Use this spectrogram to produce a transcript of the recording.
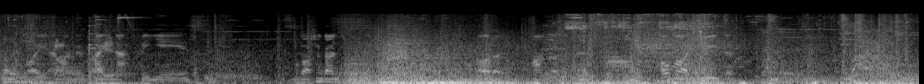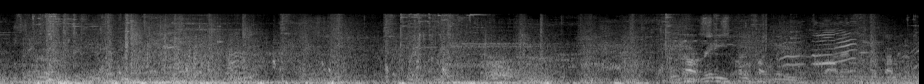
Fortnite and I've been playing that for years. Oh my gosh, I'm going it. Oh no, can't go. Oh my Jesus. Really but I don't think I'm going to.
